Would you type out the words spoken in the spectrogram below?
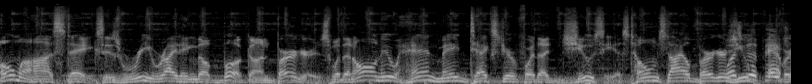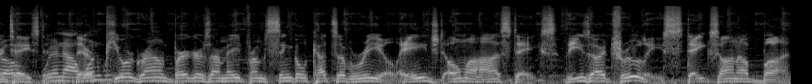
Omaha Steaks is rewriting the book on burgers with an all new handmade texture for the juiciest homestyle burgers What's you've good, ever tasted. Their pure ground burgers are made from single cuts of real aged Omaha steaks. These are truly steaks on a bun.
